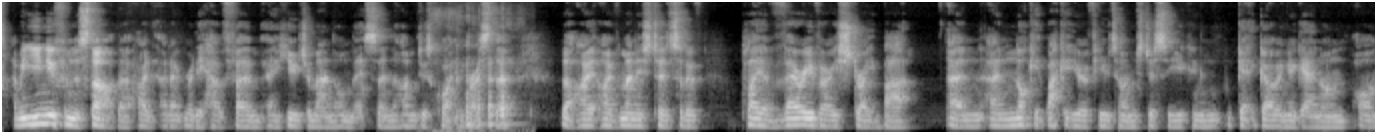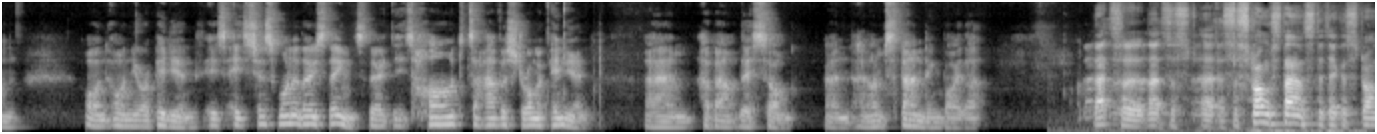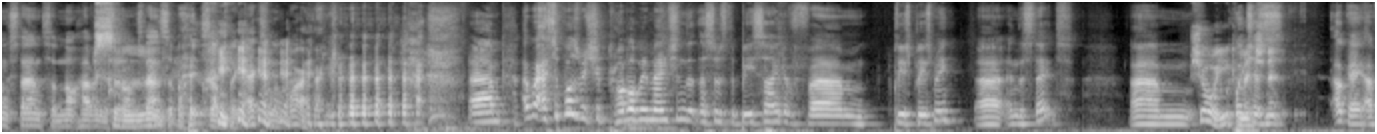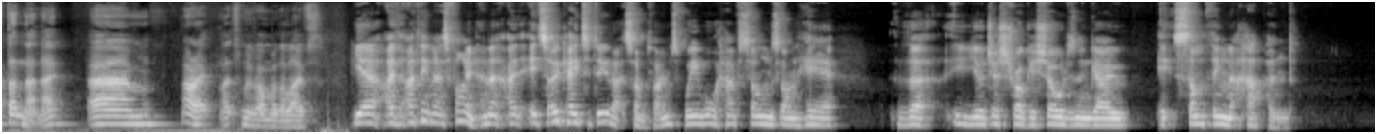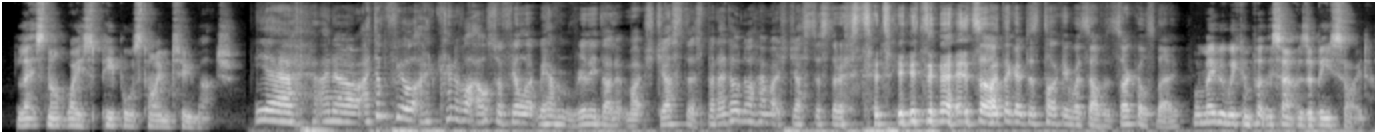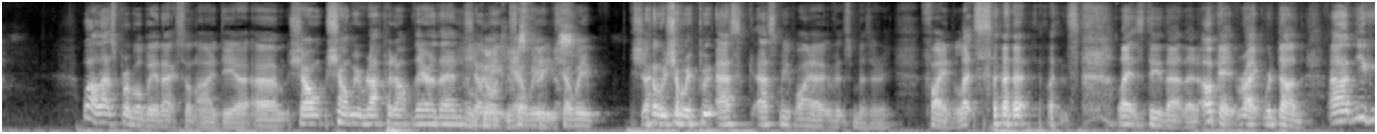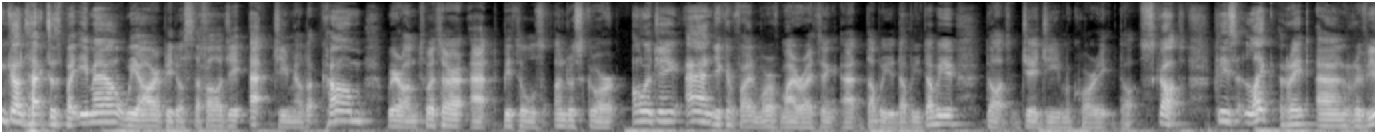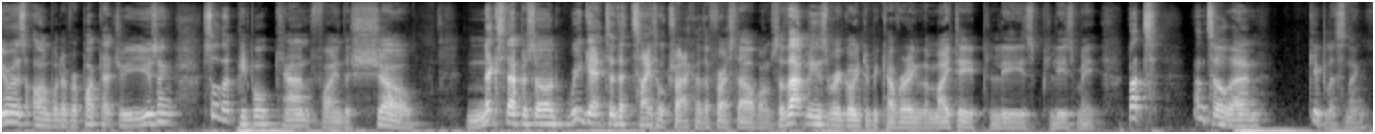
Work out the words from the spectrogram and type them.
I mean, you knew from the start that I, I don't really have um, a huge amount on this, and I'm just quite impressed that that I, I've managed to sort of play a very very straight bat and and knock it back at you a few times just so you can get going again on on on on your opinion. It's it's just one of those things that it's hard to have a strong opinion um, about this song, and and I'm standing by that. That's a that's a it's a strong stance to take a strong stance on not having Absolutely. a strong stance about something. Excellent work. um, I, suppose we should probably mention that this was the B side of um, "Please Please Me" uh, in the states. Um, sure, you can mention is, it. Okay, I've done that now. Um, all right, let's move on with our lives. Yeah, I, I think that's fine, and uh, I, it's okay to do that sometimes. We will have songs on here that you'll just shrug your shoulders and go, "It's something that happened. Let's not waste people's time too much." Yeah, I know. I don't feel. I kind of also feel like we haven't really done it much justice, but I don't know how much justice there is to do to it. So I think I'm just talking myself in circles now. Well, maybe we can put this out as a B side. Well, that's probably an excellent idea. Um, shall Shall we wrap it up there then? Oh shall God, we? Yes, shall we? Please. Shall we? Shall we, shall we put ask ask me why out of its misery? Fine, let's let's let's do that then. Okay, right, we're done. Um, you can contact us by email. We are BeatlesStuffology at gmail.com. We're on Twitter at Beatles underscore ology, and you can find more of my writing at www.jgmacquarie.scot. Please like, rate, and review us on whatever podcatcher you're using so that people can find the show. Next episode, we get to the title track of the first album, so that means we're going to be covering the mighty Please Please Me. But until then, keep listening.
